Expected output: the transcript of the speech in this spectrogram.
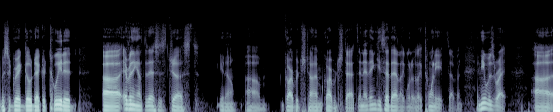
Mr. Greg Godecker tweeted, uh, everything after this is just, you know, um, garbage time, garbage stats. And I think he said that like when it was like 28-7. And he was right. Uh,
